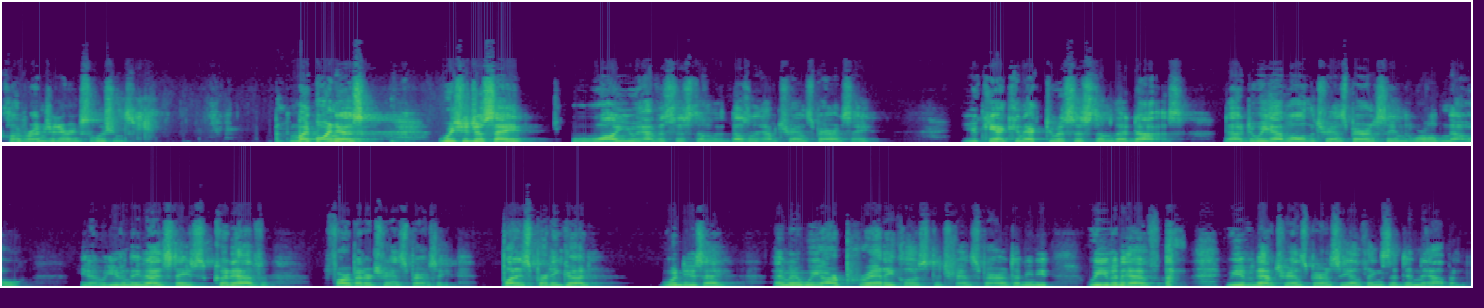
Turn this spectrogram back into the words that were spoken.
clever engineering solutions. My point is, we should just say, while you have a system that doesn't have transparency, you can't connect to a system that does. Now, do we have all the transparency in the world? No. You know, even the United States could have far better transparency, but it's pretty good, wouldn't you say? I mean, we are pretty close to transparent. I mean, we even have we even have transparency on things that didn't happen.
